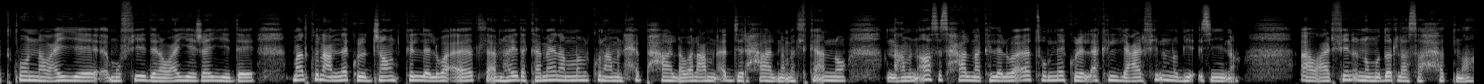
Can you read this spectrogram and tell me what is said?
تكون نوعية مفيدة نوعية جيدة. ما نكون عم ناكل جانك كل الوقت لأنه هيدا كمان ما بنكون عم نحب حالنا ولا عم نقدر حالنا مثل كأنه عم نقاصص حالنا كل الوقت وبناكل الأكل اللي عارفين إنه بيأذينا أو عارفين إنه مضر لصحتنا.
